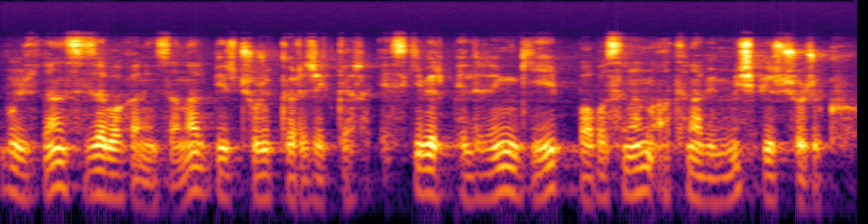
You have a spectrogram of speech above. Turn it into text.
bu yüzden size bakan insanlar bir çocuk görecekler. Eski bir pelerin giyip babasının atına binmiş bir çocuk.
